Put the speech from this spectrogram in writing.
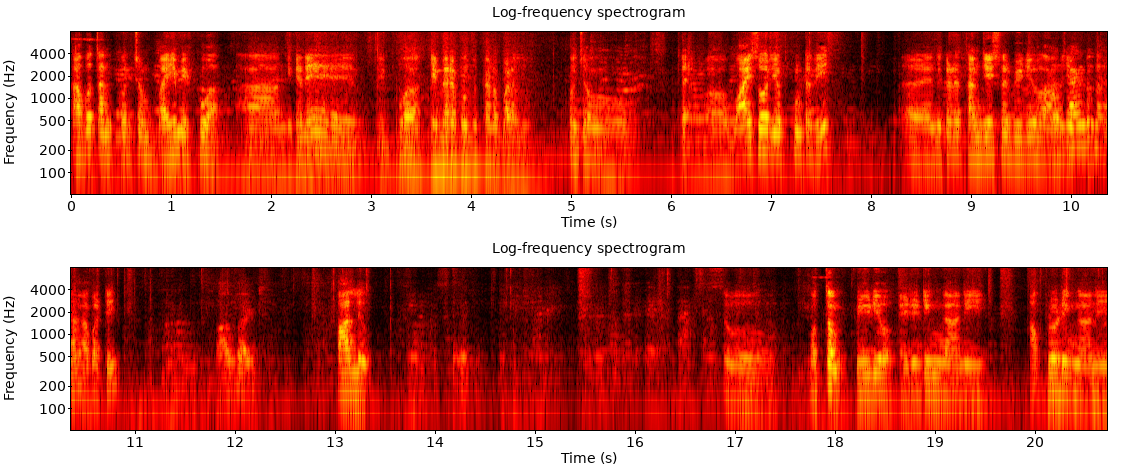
కాకపోతే తనకు కొంచెం భయం ఎక్కువ. అందుకనే ఎక్కువ కెమెరా ముందు కనపడదు. కొంచెం వాయిస్ ఓవర్ చెప్పుకుంటది. ఎందుకంటే తను చేసిన వీడియో ఆమె చెప్పుకుంటుంది కాబట్టి. వాళ్ళు సో మొత్తం వీడియో ఎడిటింగ్ కానీ అప్లోడింగ్ కానీ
